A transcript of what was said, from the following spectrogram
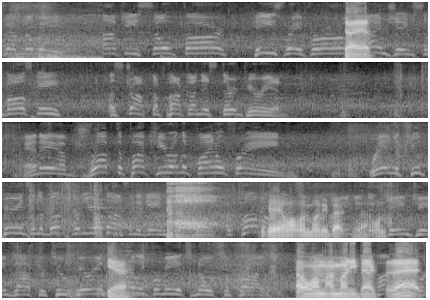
Gives them the lead. Hockey so far, he's ready for our Got it. time, James Cybulski. Let's drop the puck on this third period. And they have dropped the puck here on the final frame. Ray, with two periods in the books, what are your thoughts on the game? at this point? Okay, I want my money back for that one. Game, James, after two periods, Yeah. really for me, it's no surprise. I want my money back for that. We're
